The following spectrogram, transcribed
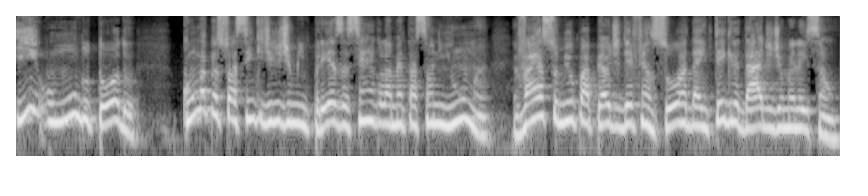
e o mundo todo, com uma pessoa assim que dirige uma empresa sem regulamentação nenhuma, vai assumir o papel de defensor da integridade de uma eleição.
